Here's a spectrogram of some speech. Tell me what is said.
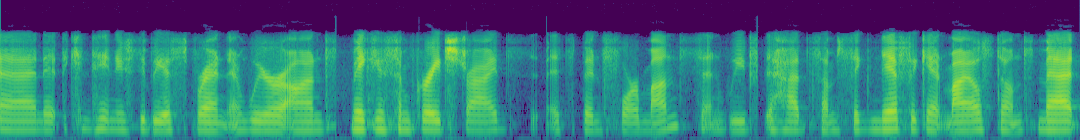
and it continues to be a sprint and we're on making some great strides. It's been 4 months and we've had some significant milestones met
